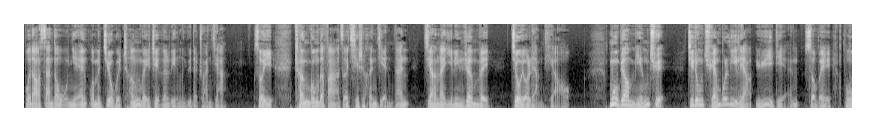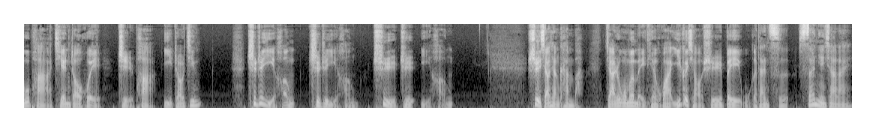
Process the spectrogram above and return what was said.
不到三到五年，我们就会成为这个领域的专家。所以，成功的法则其实很简单。江南一林认为，就有两条：目标明确，集中全部力量于一点。所谓不怕千招会，只怕一招精。持之以恒，持之以恒，持之以恒。试想想看吧，假如我们每天花一个小时背五个单词，三年下来；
